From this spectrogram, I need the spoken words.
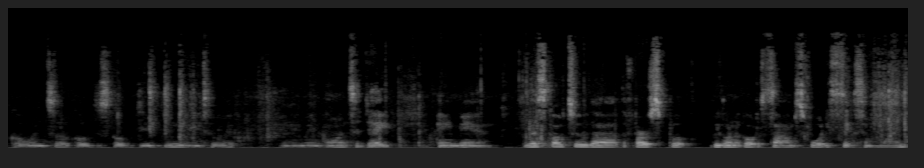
Go into it, go just go deeply into it. Amen. On today. Amen. Let's go to the, the first book. We're gonna go to Psalms 46 and 1.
